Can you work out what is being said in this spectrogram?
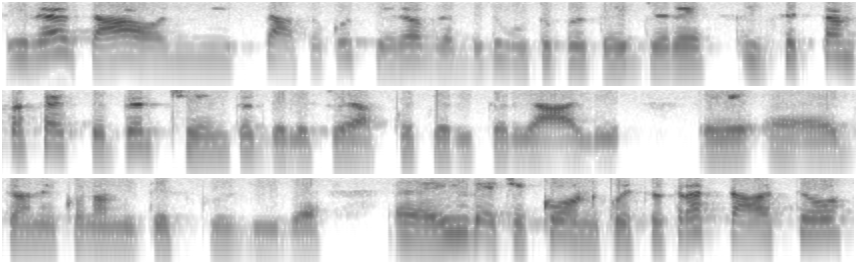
in realtà ogni Stato costiero avrebbe dovuto proteggere il 77% delle sue acque territoriali e eh, zone economiche esclusive. Eh, invece con questo trattato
